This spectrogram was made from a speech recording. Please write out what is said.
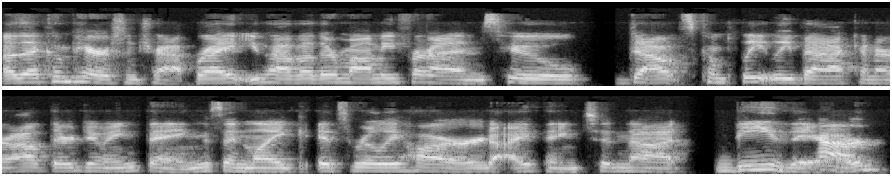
uh, that comparison trap, right? You have other mommy friends who doubts completely back and are out there doing things and like it's really hard I think to not be there.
